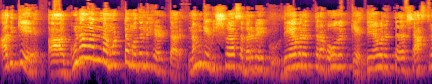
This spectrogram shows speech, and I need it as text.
ಅದಕ್ಕೆ ಆ ಗುಣವನ್ನ ಮೊಟ್ಟ ಮೊದಲು ಹೇಳ್ತಾರೆ. ನಮ್ಗೆ ವಿಶ್ವಾಸ ಬರಬೇಕು. ದೇವರತ್ರ ಹೋಗಕ್ಕೆ ದೇವರತ್ರ ಶಾಸ್ತ್ರ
